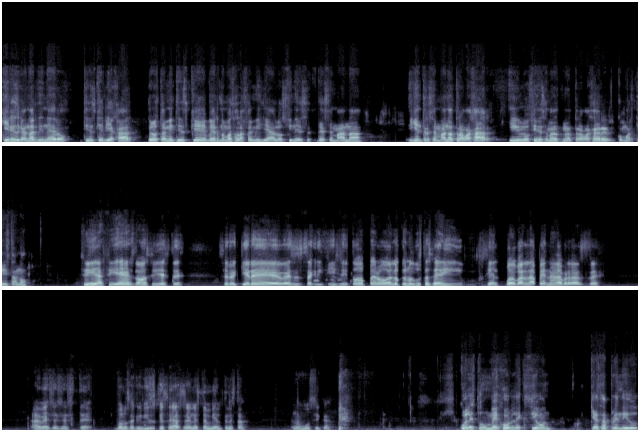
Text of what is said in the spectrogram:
quieres ganar dinero, tienes que viajar, pero también tienes que ver nomás a la familia a los fines de semana y entre semana trabajar y los fines de semana trabajar como artista, ¿no? sí, así es, ¿no? Sí, este, se requiere a veces sacrificio y todo, pero es lo que nos gusta hacer y pues vale la pena, la verdad. este, a veces, este, por los sacrificios que se hacen en este ambiente, en esta, en la música. ¿Cuál es tu mejor lección que has aprendido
